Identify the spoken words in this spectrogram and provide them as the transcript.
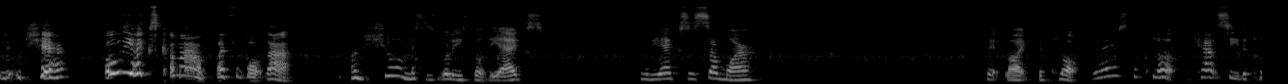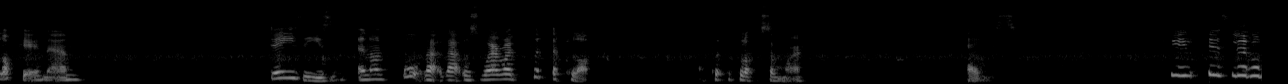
Little chair. Oh, the eggs come out. I forgot that. I'm sure Mrs. Woolley's got the eggs. Well, the eggs are somewhere. A bit like the clock. Where's the clock? I can't see the clock in um, Daisy's. And I thought that that was where I put the clock. I put the clock somewhere. Eggs. Cutest little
